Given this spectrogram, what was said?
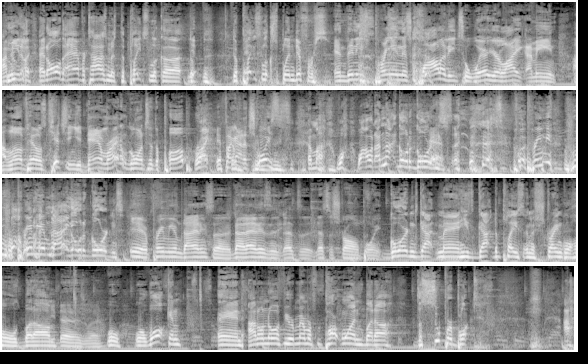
I mean, uh, at all the advertisements, the plates look uh, the, the plates look splendiferous. And then he's bringing this quality to where you're like, I mean, I loved Hell's Kitchen. You're damn right I'm going to the pub. Right. If I got a choice. Am I, why, why would I not go to Gordon's? For premium, for Why would I premium dining. Go to Gordon's. yeah, premium dining. So no, that is a that's a that's a strong point. Gordon's got man, he's got the place in a stranglehold. But um, He does, man. Well, we're walking, and I don't know if you remember from part one, but uh, the super blunt. I,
